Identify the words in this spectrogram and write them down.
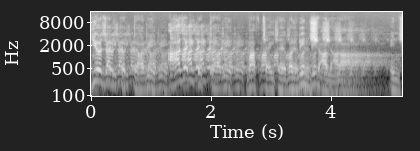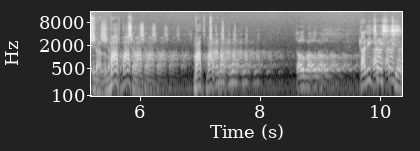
জিওজারি করতে হবে আহাজারি করতে হবে মাফ চাইতে হবে বলেন ইনশাআল্লাহ। ইনশাআল্লাহ। মাফ চান। মাফ চান? তওবা। দাড়ি চাচ্ছেন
